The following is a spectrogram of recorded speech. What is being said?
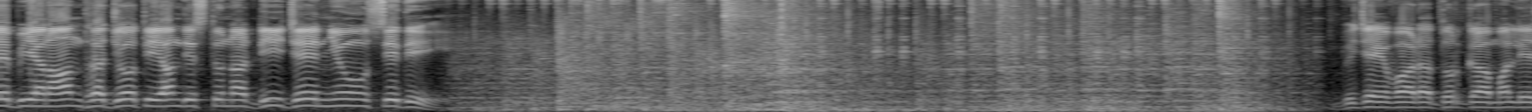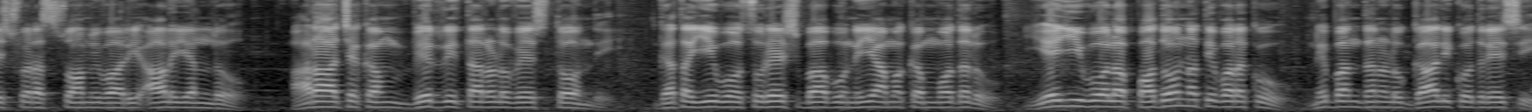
ఏబిఎన్ ఆంధ్రజ్యోతి అందిస్తున్న డీజే న్యూస్ ఇది. విజయవాడ దుర్గా మల్లేశ్వర స్వామివారి ఆలయంలో అరాచకం వెర్రి తలలు వేస్తోంది. గత ఈవో సురేష్ బాబు నియామకం మొదలు ఏఈఓల పదోన్నతి వరకు నిబంధనలు గాలి కొదిలేసి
